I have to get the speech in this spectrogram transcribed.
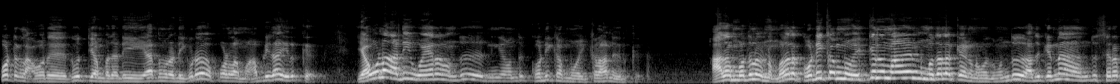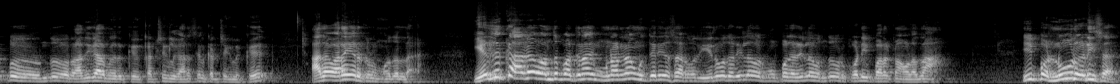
போட்டுக்கலாம். ஒரு நூற்றி ஐம்பது அடி இரநூறு அடி கூட போடலாமா? அப்படி தான் இருக்குது எவ்வளோ அடி உயரம் வந்து நீங்கள் வந்து கொடி கம்பம் வைக்கலான்னு இருக்குது அதை முதல்ல முதல்ல கொடி கம்பம் வைக்கணுமான்னு முதல்ல கேட்கணும். அது வந்து அதுக்கு என்ன வந்து சிறப்பு வந்து ஒரு அதிகாரம் இருக்குது கட்சிகளுக்கு அரசியல் கட்சிகளுக்கு. அதை வரையறுக்கணும் முதல்ல. எதுக்காக வந்து பார்த்தீங்கன்னா முன்னாடிலாம் உங்களுக்கு தெரியும் சார் ஒரு இருபது அடியில் ஒரு முப்பது அடியில் வந்து ஒரு கொடி பறக்கும் அவ்வளோதான் இப்போ நூறு அடி சார்.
